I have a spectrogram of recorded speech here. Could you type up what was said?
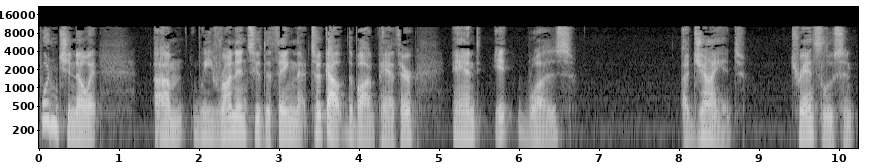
wouldn't you know it, um, we run into the thing that took out the bog panther, and it was a giant, translucent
